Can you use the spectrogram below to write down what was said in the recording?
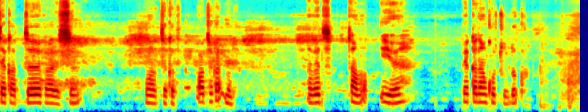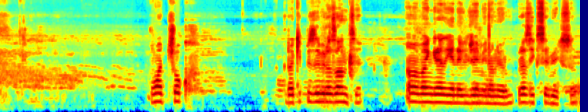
Tek attı kahretsin. Da tek at. Aa tek atmadı. Evet. Tamam iyi. Pekka'dan kurtulduk. Maç çok rakip bize biraz anti. Ama ben yine de yenebileceğime inanıyorum. Biraz iksir biriksin.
